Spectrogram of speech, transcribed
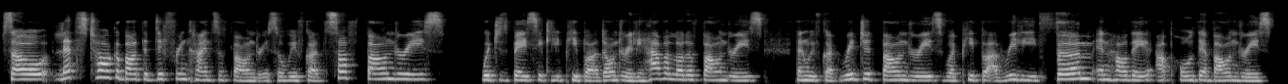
So let's talk about the different kinds of boundaries. So we've got soft boundaries, which is basically people don't really have a lot of boundaries. Then we've got rigid boundaries where people are really firm in how they uphold their boundaries,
